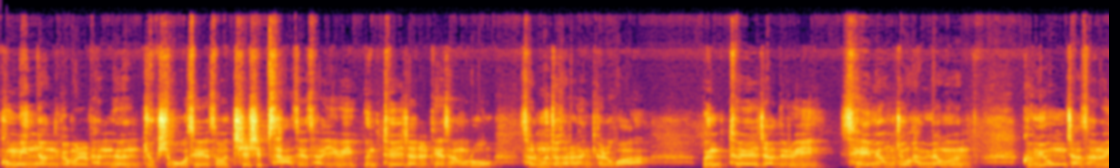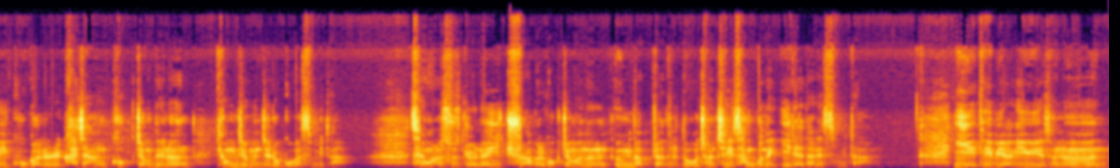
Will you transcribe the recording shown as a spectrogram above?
국민연금을 받는 65세에서 74세 사이의 은퇴자를 대상으로 설문조사를 한 결과 은퇴자들의 3명 중 1명은 금융자산의 고갈을 가장 걱정되는 경제 문제로 꼽았습니다. 생활 수준의 추락을 걱정하는 응답자들도 전체의 3분의 1에 달했습니다. 이에 대비하기 위해서는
